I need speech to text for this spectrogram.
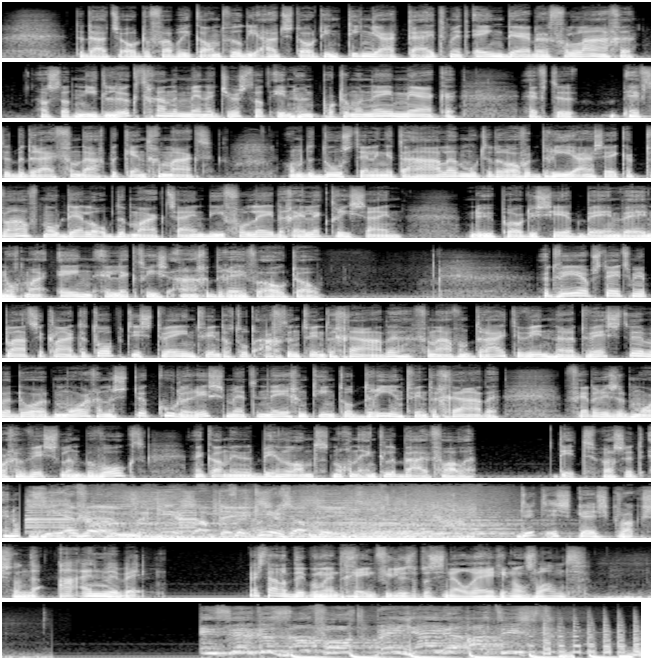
De Duitse autofabrikant wil die uitstoot in 10 jaar tijd met een derde verlagen. Als dat niet lukt gaan de managers dat in hun portemonnee merken, heeft, de, heeft het bedrijf vandaag bekendgemaakt. Om de doelstellingen te halen moeten er over drie jaar zeker 12 modellen op de markt zijn die volledig elektrisch zijn. Nu produceert BMW nog maar één elektrisch aangedreven auto. Het weer op steeds meer plaatsen klaart het op. Het is 22 tot 28 graden. Vanavond draait de wind naar het westen... waardoor het morgen een stuk koeler is met 19 tot 23 graden. Verder is het morgen wisselend bewolkt... en kan in het binnenland nog een enkele bui vallen. Dit was het NO... ZFM, verkeersupdate. verkeersupdate. Dit is Kees Kwaks van de ANWB. Er staan op dit moment geen files op de snelweg in ons land. In Circus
